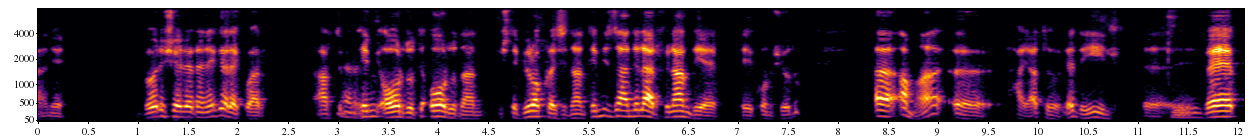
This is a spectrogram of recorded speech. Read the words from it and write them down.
Yani böyle şeylere ne gerek var? Artık evet. temi, ordu ordudan işte bürokrasiden temizlendiler falan diye e, konuşuyorduk. E, ama e, hayat öyle değil. E, ve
